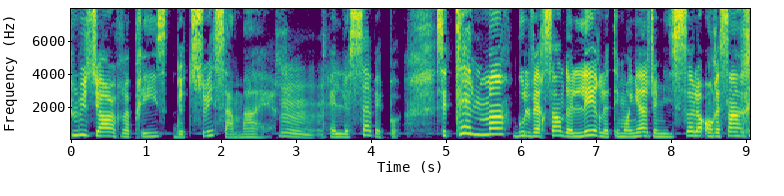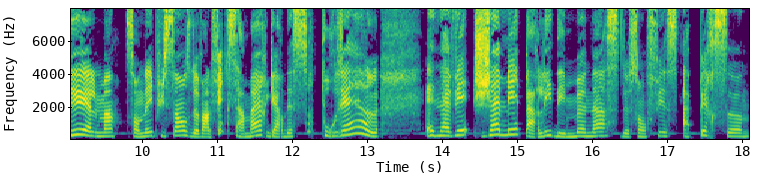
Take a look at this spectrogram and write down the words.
plusieurs reprises de tuer sa mère. Hmm. Elle le savait pas. C'est tellement bouleversant de lire le témoignage de Mélissa. Là. On ressent réellement son impuissance devant le fait que sa mère gardait ça pour elle. Elle n'avait jamais parlé des menaces de son fils à personne.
